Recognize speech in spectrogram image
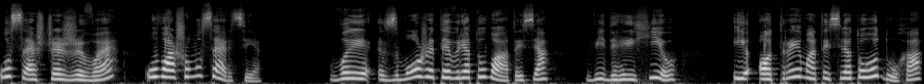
усе ще живе у вашому серці. Ви зможете врятуватися від гріхів і отримати Святого Духа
